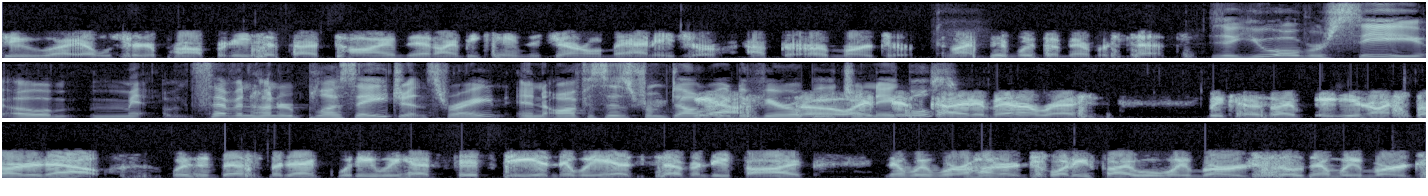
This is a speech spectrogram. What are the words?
to uh, Illustrated Properties at that time, then I became the general manager after our merger. And I've been with them ever since. So you oversee um, 700 plus agents, right? In offices from Delray yeah, to Vero so Beach and Naples? kind of interesting because I, you know, I started out with investment equity. We had 50, and then we had 75. Then we were 125 when we merged. So then we merged,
